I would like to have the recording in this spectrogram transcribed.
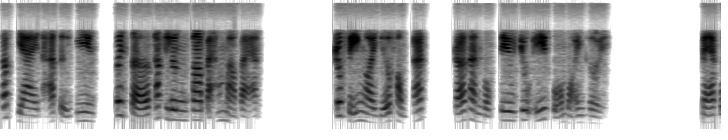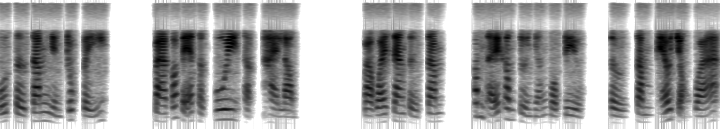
tóc dài thả tự nhiên với sợ thắt lưng to bản màu bạc. Trúc Vĩ ngồi giữa phòng khách, trở thành mục tiêu chú ý của mọi người. Mẹ của Từ Tâm nhìn Trúc Vĩ, bà có vẻ thật vui, thật hài lòng. Bà quay sang Từ Tâm, không thể không thừa nhận một điều, Từ Tâm khéo chọn quá.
